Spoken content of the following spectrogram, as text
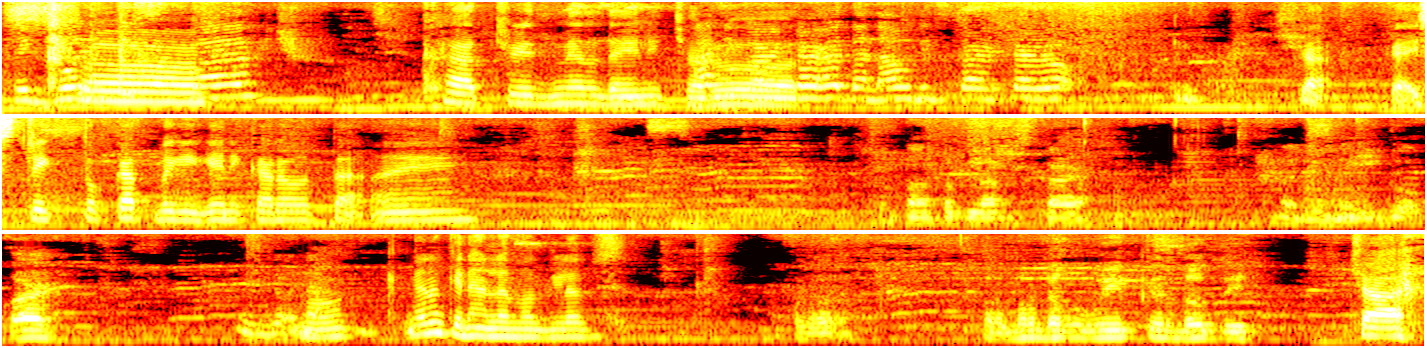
Headboard So. Cat treadmill dahil ni Ah, si Charot. Karkar, tanaw din si Karkar. Ka, ka strict to cat, bagi gani karota. Ay. Sa tanto gloves car. Ano, naigo car. No? Ganun kinahanglan mag-gloves. Para, para marada ko waiter daw eh. Char.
